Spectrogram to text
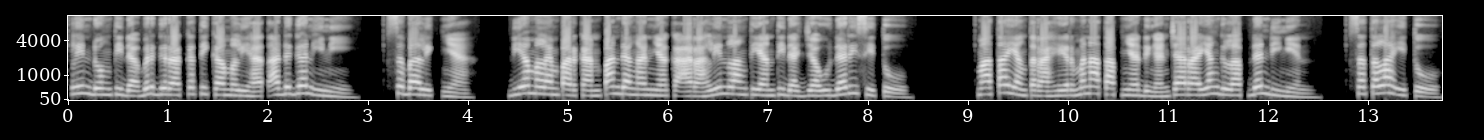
Lindong tidak bergerak ketika melihat adegan ini. Sebaliknya, dia melemparkan pandangannya ke arah Lin Langtian tidak jauh dari situ. Mata yang terakhir menatapnya dengan cara yang gelap dan dingin. Setelah itu,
